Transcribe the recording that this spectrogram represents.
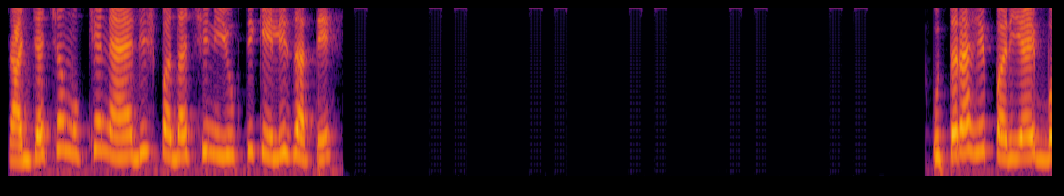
राज्याच्या मुख्य न्यायाधीश पदाची नियुक्ती केली जाते? उत्तर आहे पर्याय ब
